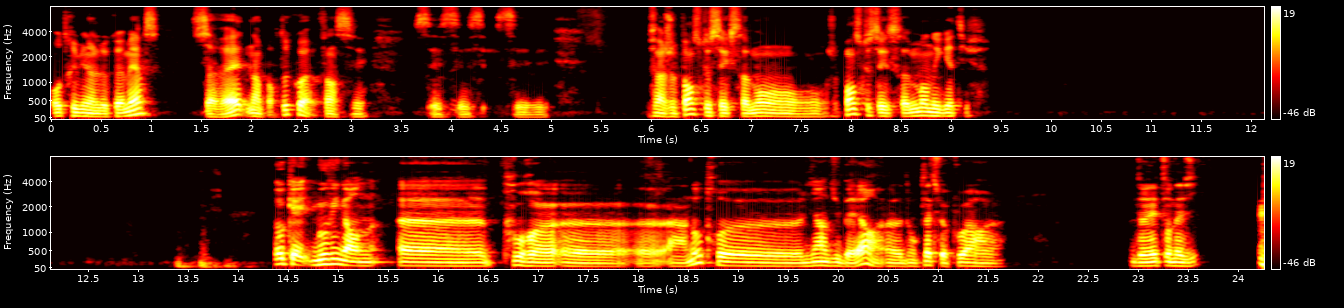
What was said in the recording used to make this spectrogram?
au tribunal de commerce, ça va être n'importe quoi. Enfin, c'est, c'est, c'est, c'est Enfin, je pense que c'est extrêmement, je pense que c'est extrêmement négatif. Ok, moving on. Euh, pour euh, euh, un autre lien d'Uber, donc là tu vas pouvoir donner ton avis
